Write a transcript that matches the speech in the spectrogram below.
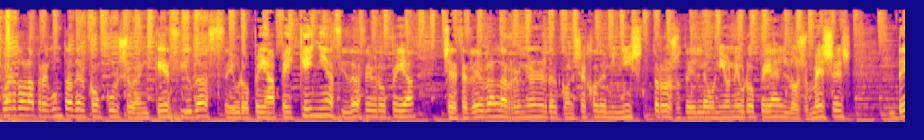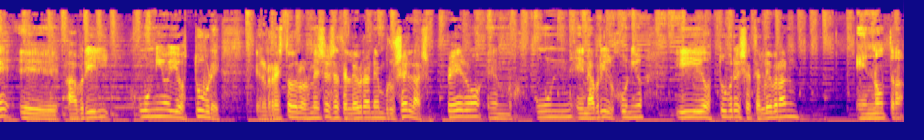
Recuerdo la pregunta del concurso. ¿En qué ciudad europea, pequeña ciudad europea, se celebran las reuniones del Consejo de Ministros de la Unión Europea en los meses de eh, abril, junio y octubre? El resto de los meses se celebran en Bruselas, pero en, en abril, junio y octubre se celebran en otra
